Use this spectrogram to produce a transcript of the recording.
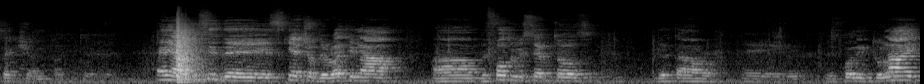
section. But, uh, anyhow, this is the sketch of the retina uh, the photoreceptors that are uh, responding to light.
